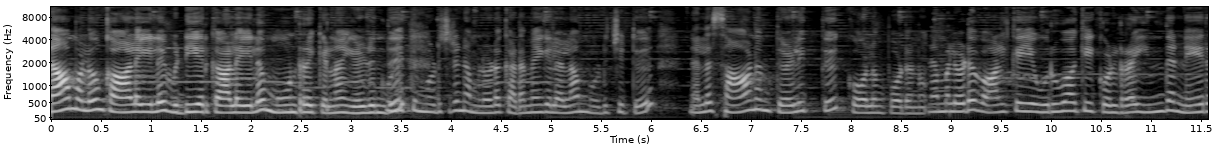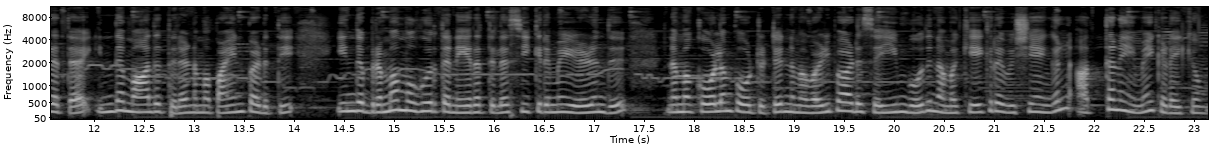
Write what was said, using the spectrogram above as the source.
நாமளும் காலையில் விடியற் காலையில் மூன்றைக்கெல்லாம் எழுந்து முடிச்சுட்டு நம்மளோட கடமைகள் எல்லாம் முடிச்சுட்டு நல்ல சாணம் தெளித்து கோலம் போடணும். நம்மளோட வாழ்க்கையை உருவாக்கி கொள்கிற இந்த நேரத்தை இந்த மாதத்தில் நம்ம பயன்படுத்தி இந்த பிரம்ம முகூர்த்த நேரத்தில் சீக்கிரமே எழுந்து நம்ம கோலம் போட்டுட்டு நம்ம வழிபாடு செய்யும்போது நம்ம கேட்குற விஷயங்கள் அத்தனையுமே கிடைக்கும்.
